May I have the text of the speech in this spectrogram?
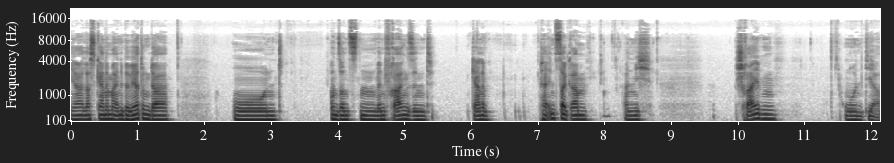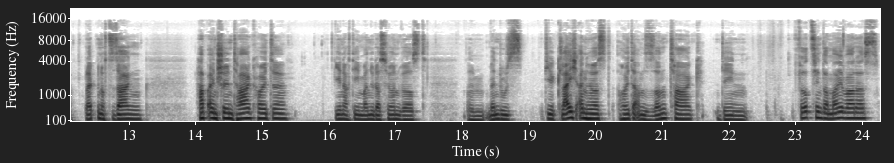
Ja, lass gerne mal eine Bewertung da. Und ansonsten, wenn Fragen sind, gerne per Instagram an mich schreiben. Und ja, bleibt mir noch zu sagen, hab einen schönen Tag heute, je nachdem, wann du das hören wirst. Ähm, wenn du es dir gleich anhörst, heute am Sonntag, den 14. Mai war das,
